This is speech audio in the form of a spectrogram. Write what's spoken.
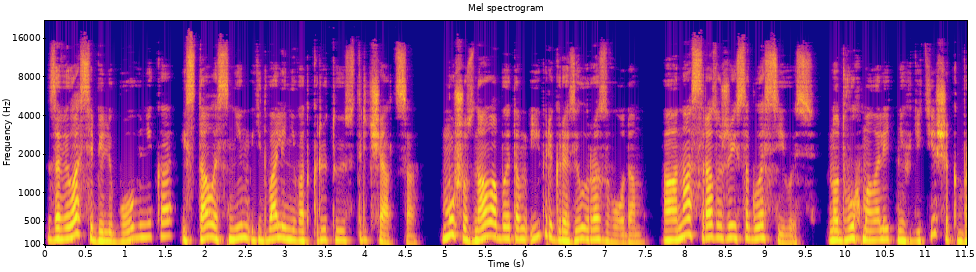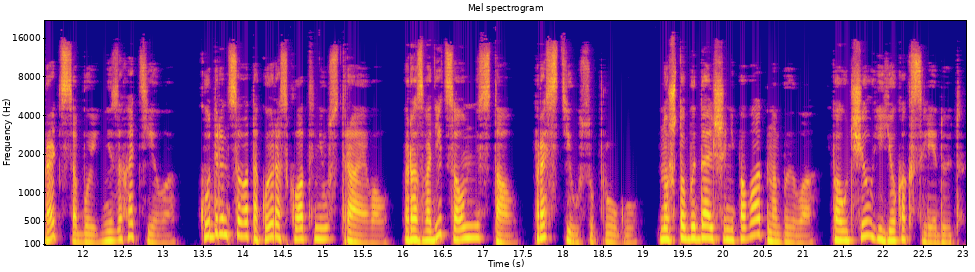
Завела себе любовника и стала с ним едва ли не в открытую встречаться. Муж узнал об этом и пригрозил разводом. А она сразу же и согласилась, но двух малолетних детишек брать с собой не захотела. Кудринцева такой расклад не устраивал. Разводиться он не стал, простил супругу. Но чтобы дальше не повадно было, поучил ее как следует.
